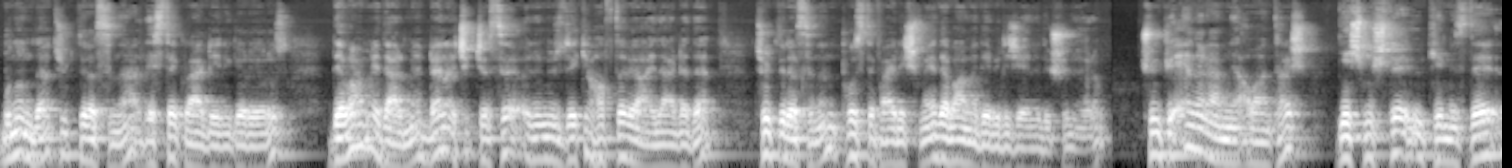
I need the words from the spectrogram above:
bunun da Türk lirasına destek verdiğini görüyoruz. Devam eder mi? Ben açıkçası önümüzdeki hafta ve aylarda da Türk lirasının pozitif ayrışmaya devam edebileceğini düşünüyorum. Çünkü en önemli avantaj geçmişte ülkemizde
